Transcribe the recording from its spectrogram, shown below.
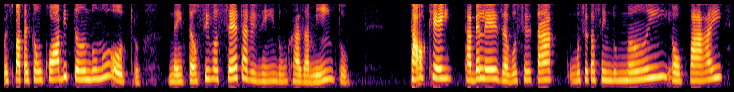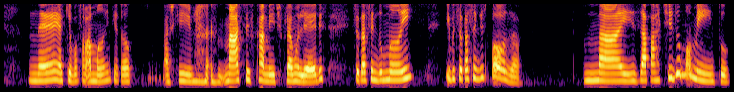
esses papéis estão coabitando um no outro. Né? Então, se você está vivendo um casamento, tá ok, tá beleza, você está você tá sendo mãe ou pai, né? Aqui eu vou falar mãe, porque eu tô, acho que massificamente para mulheres, você está sendo mãe e você está sendo esposa. Mas a partir do momento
